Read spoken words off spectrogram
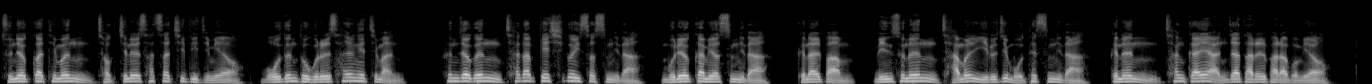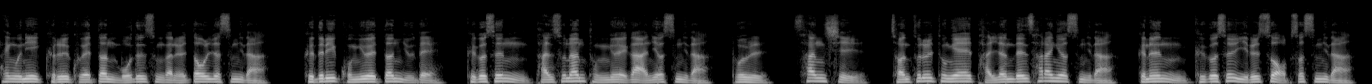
준혁과 팀은 적진을 샅샅이 뒤지며 모든 도구를 사용했지만 흔적은 차갑게 식어 있었습니다. 무력감이었습니다. 그날 밤 민수는 잠을 이루지 못했습니다. 그는 창가에 앉아 달을 바라보며 행운이 그를 구했던 모든 순간을 떠올렸습니다. 그들이 공유했던 유대, 그것은 단순한 동료애가 아니었습니다. 불, 상실, 전투를 통해 단련된 사랑이었습니다. 그는 그것을 잃을 수 없었습니다.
